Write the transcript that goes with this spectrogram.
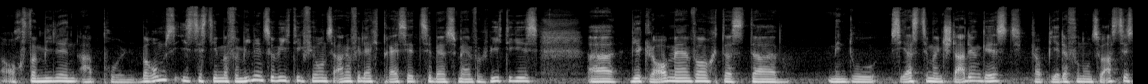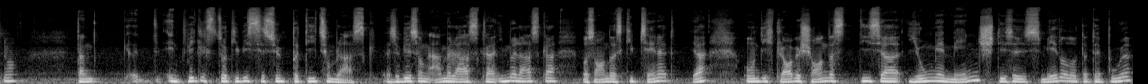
auch Familien abholen. Warum ist das Thema Familien so wichtig für uns? Auch noch vielleicht drei Sätze, weil es mir einfach wichtig ist. Äh, wir glauben einfach, dass der, wenn du das erste Mal ins Stadion gehst, ich glaube, jeder von uns weiß das noch, dann entwickelst du eine gewisse Sympathie zum Lask. Also wir sagen einmal Lasker, immer Lasker, was anderes gibt es eh nicht. Ja? Und ich glaube schon, dass dieser junge Mensch, dieses Mädel oder der Bur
